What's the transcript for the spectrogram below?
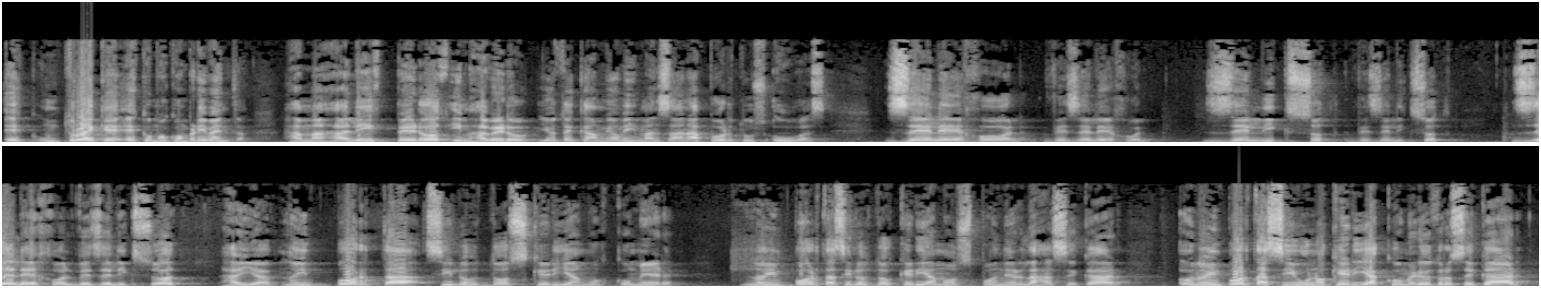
es un trueque, es como compra y venta. Hamahalif perot imhavero. Yo te cambio mis manzanas por tus uvas. Zelehol vezelehol. Zelixot vezelixot. Zelehol vezelixot hayab. No importa si los dos queríamos comer, no importa si los dos queríamos ponerlas a secar, o no importa si uno quería comer y otro secar.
